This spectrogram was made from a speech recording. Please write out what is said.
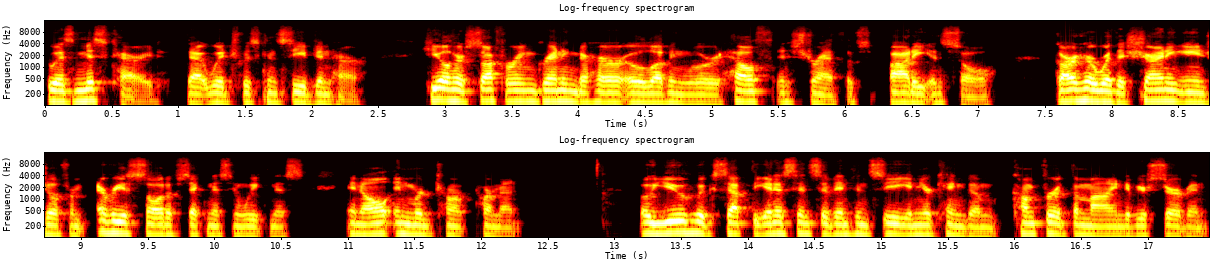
who has miscarried that which was conceived in her. Heal her suffering, granting to her, O loving Lord, health and strength of body and soul Guard her with a shining angel from every assault of sickness and weakness, and all inward tor- torment. O you who accept the innocence of infancy in your kingdom, comfort the mind of your servant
